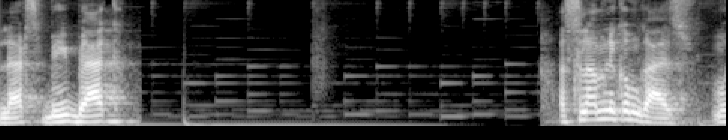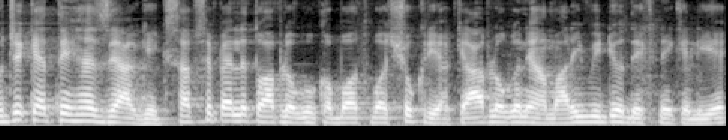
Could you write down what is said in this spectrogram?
लेट्स बी बैक अस्सलाम वालेकुम गाइस, मुझे कहते हैं ज़िया गिक सबसे पहले तो आप लोगों का बहुत बहुत शुक्रिया कि आप लोगों ने हमारी वीडियो देखने के लिए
